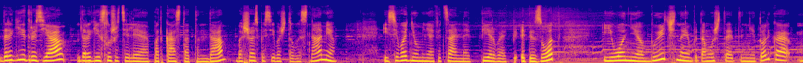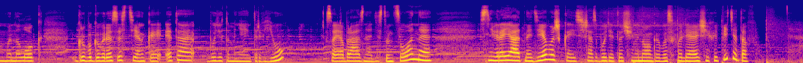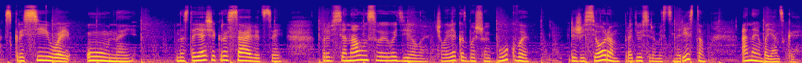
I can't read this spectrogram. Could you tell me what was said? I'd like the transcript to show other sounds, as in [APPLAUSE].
Дорогие друзья, дорогие слушатели подкаста Танда, большое спасибо, что вы с нами. И сегодня у меня официальный первый эпизод, и он необычный, потому что это не только монолог, грубо говоря, со стенкой, это будет у меня интервью, своеобразное, дистанционное, с невероятной девушкой, сейчас будет очень много восхваляющих эпитетов, с красивой, умной, настоящей красавицей, профессионалом своего дела, человека с большой буквы, режиссером, продюсером и сценаристом Анной Баянской.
